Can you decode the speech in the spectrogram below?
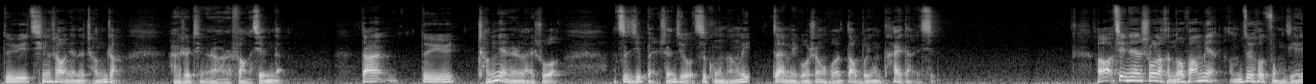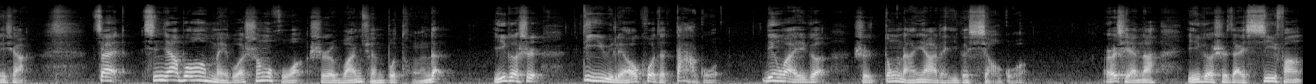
对于青少年的成长还是挺让人放心的。当然，对于成年人来说，自己本身就有自控能力。在美国生活倒不用太担心。好，今天说了很多方面，我们最后总结一下，在新加坡和美国生活是完全不同的，一个是地域辽阔的大国，另外一个是东南亚的一个小国，而且呢，一个是在西方，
